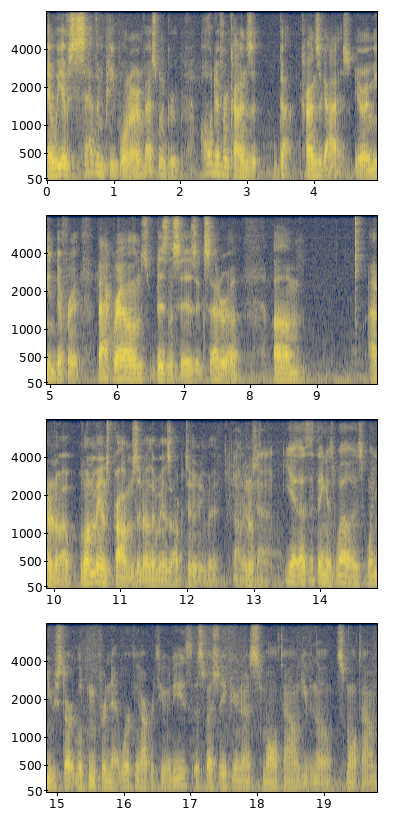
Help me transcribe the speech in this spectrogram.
And we have seven people in our investment group, all different kinds of gu- kinds of guys. You know what I mean? Different backgrounds, businesses, etc. Um, I don't know. One man's problem is another man's opportunity, man. You know? Yeah, that's the thing as well is when you start looking for networking opportunities, especially if you're in a small town, even though small town,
